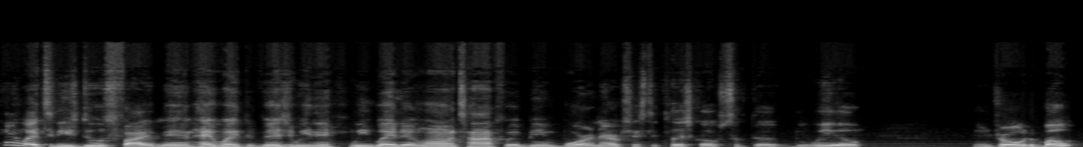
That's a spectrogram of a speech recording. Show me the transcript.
can't wait till these dudes fight, man. Heavyweight division, we didn't we waited a long time for it being boring ever since the Klitschko took the, the wheel and drove the boat.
